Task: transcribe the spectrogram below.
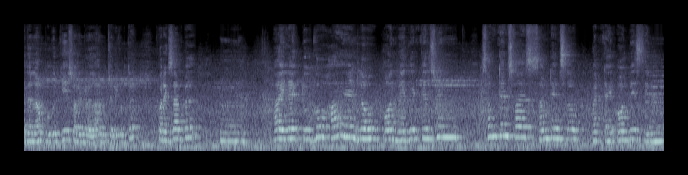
இதெல்லாம் புகுத்தி ஸ்வரங்கள் எல்லாம் சொல்லி கொடுத்து for example I like to go high and low on my little swing. Sometimes fast, sometimes slow, but I always sing.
